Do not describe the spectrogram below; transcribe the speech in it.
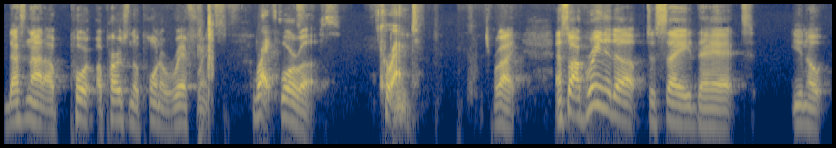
that's not a, por- a personal point of reference right. for us. Correct. Right. And so I bring it up to say that, you know,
